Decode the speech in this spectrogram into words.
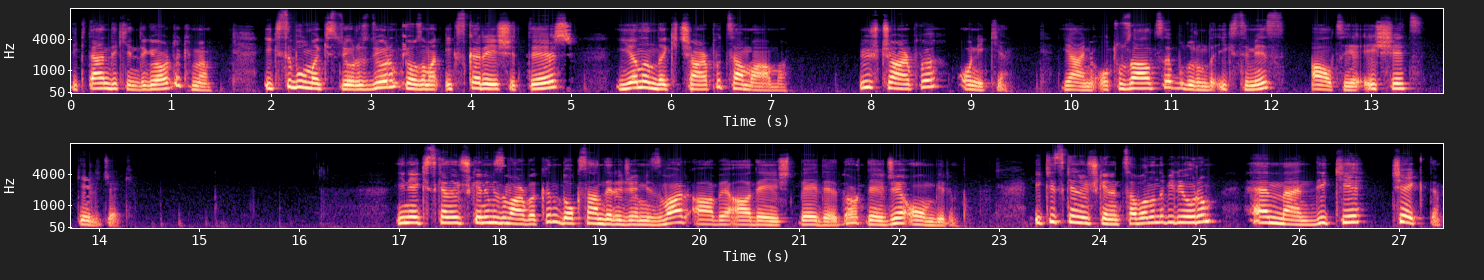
Dikten dikindi gördük mü? X'i bulmak istiyoruz. Diyorum ki o zaman x kare eşittir. Yanındaki çarpı tamamı. 3 çarpı 12. Yani 36. Bu durumda x'imiz 6'ya eşit gelecek. Yine ikizkenar üçgenimiz var bakın. 90 derecemiz var. AB AD eşit BD 4 DC 10 birim. İkizkenar üçgenin tabanını biliyorum. Hemen diki çektim.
